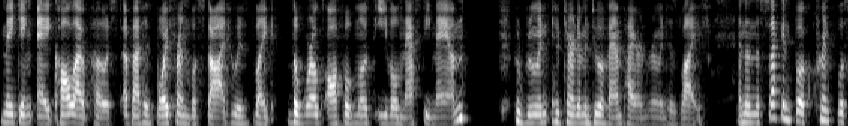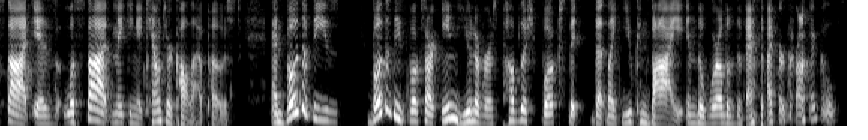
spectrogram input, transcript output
making a call out post about his boyfriend Lestat, who is like the world's awful, most evil, nasty man who ruined who turned him into a vampire and ruined his life. And then the second book, Prince Lestat, is Lestat making a counter call out post. And both of these both of these books are in universe published books that that like you can buy in the world of the Vampire Chronicles.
